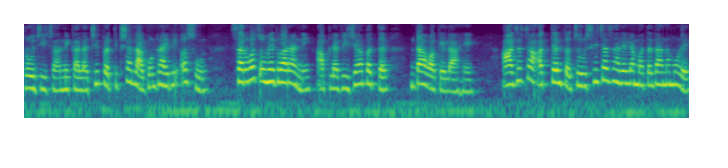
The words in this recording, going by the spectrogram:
रोजीच्या निकालाची प्रतीक्षा लागून राहिली असून सर्वच उमेदवारांनी आपल्या विजयाबद्दल दावा केला आहे. आजच्या अत्यंत चुरशीच्या झालेल्या मतदानामुळे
